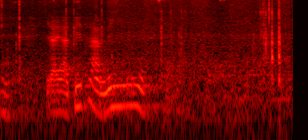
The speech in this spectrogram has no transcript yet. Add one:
ยายอธิษฐานนิ่งๆ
